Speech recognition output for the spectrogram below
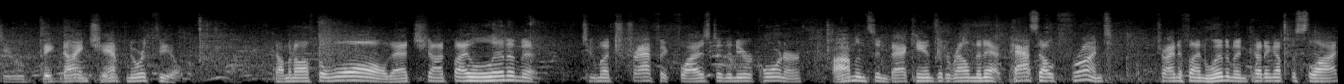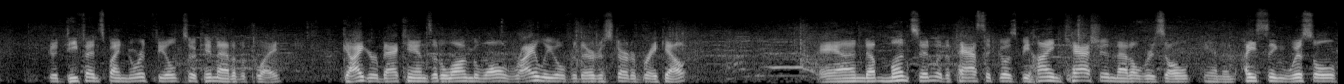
to Big Nine champ Northfield. Coming off the wall, that shot by Linneman. Too much traffic flies to the near corner. Amundsen backhands it around the net. Pass out front, trying to find Linneman cutting up the slot. Good defense by Northfield took him out of the play. Geiger backhands it along the wall. Riley over there to start a breakout. And uh, Munson with a pass that goes behind Cashin. That'll result in an icing whistle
